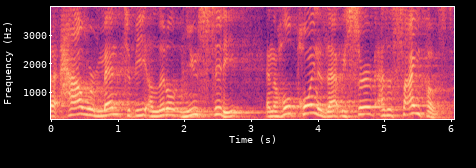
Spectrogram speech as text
that how we're meant to be a little new city. And the whole point is that we serve as a signpost.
